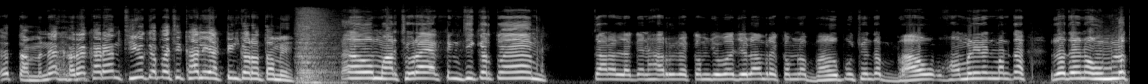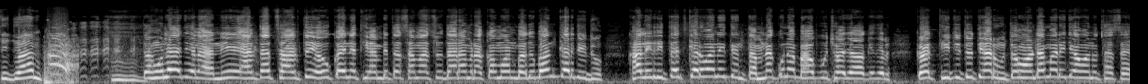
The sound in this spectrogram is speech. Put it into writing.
એ તમને ખરેખર એમ થયું કે પછી ખાલી એક્ટિંગ કરો તમે? ઓ માર છોરા એક્ટિંગથી કરતો એમ. તારા લગન સારું રકમ જોવા જેલો આમ રકમનો ભાવ પૂછ્યો તો ભાવ સાંભળીને જ મને તો હૃદયનો હુમલો થઈ ગયો એમ. તો હું લઈ જેલા ની હાલતા ચાલતું એવું કઈ નથી. આમ બી તો સમાજ સુધારામાં રકમો બધું બંધ કરી દીધું. ખાલી રીતે જ કરવાની હતી તમને કોને ભાવ પૂછવા જવા કે કંઈક થઈ જતું ત્યારે હું તો મોઢા મારી જવાનું થશે.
